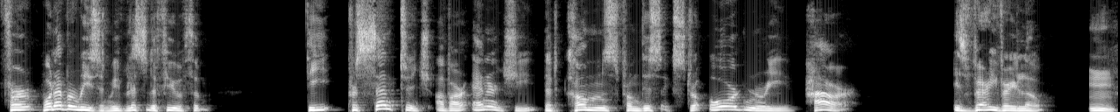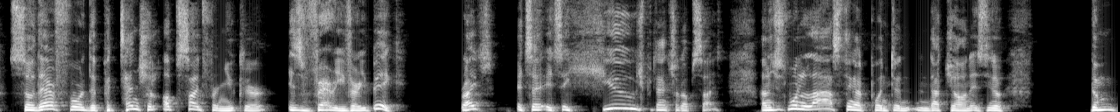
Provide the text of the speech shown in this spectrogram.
for whatever reason, we've listed a few of them, the percentage of our energy that comes from this extraordinary power is very, very low. Mm. So therefore, the potential upside for nuclear is very, very big, right? It's a it's a huge potential upside. And just one last thing I'd point in, in that, John, is you know, the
